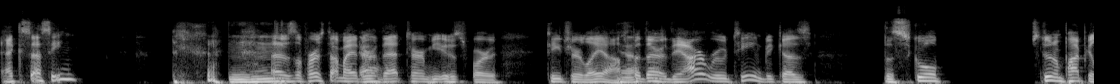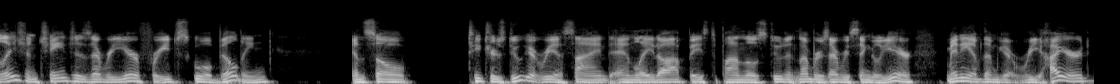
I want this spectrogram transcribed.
excessing? Mhm. That was the first time I had Yeah. heard that term used for teacher layoffs. Yeah. But they're they are routine because the school student population changes every year for each school building, and so teachers do get reassigned and laid off based upon those student numbers every single year. Many of them get rehired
